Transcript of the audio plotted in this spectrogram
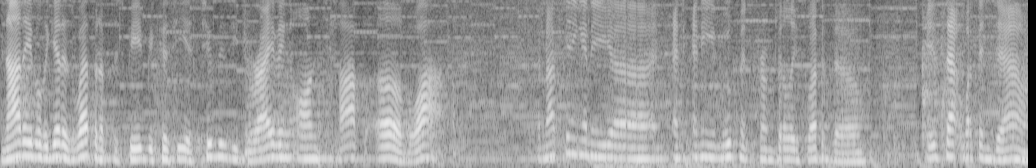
not able to get his weapon up to speed because he is too busy driving on top of Wasp. I'm not seeing any uh, any movement from Billy's weapon though. Is that weapon down?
